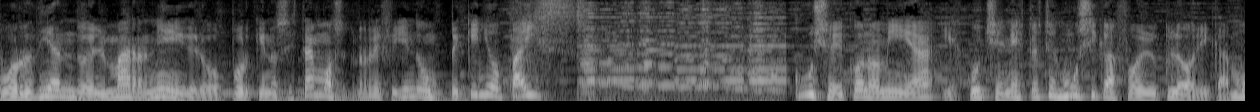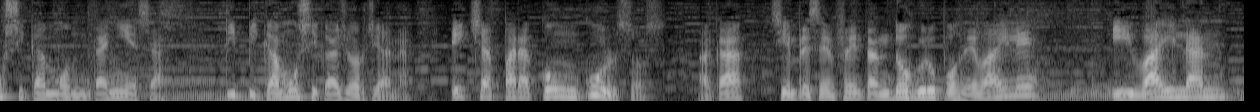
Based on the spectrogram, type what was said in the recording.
bordeando el Mar Negro, porque nos estamos refiriendo a un pequeño país cuya economía, y escuchen esto, esto es música folclórica, música montañesa, típica música georgiana, hecha para concursos. Acá siempre se enfrentan dos grupos de baile y bailan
